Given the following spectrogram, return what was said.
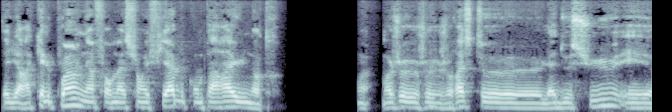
C'est-à-dire à quel point une information est fiable comparée à une autre. Moi, je, je, je reste euh, là-dessus et,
